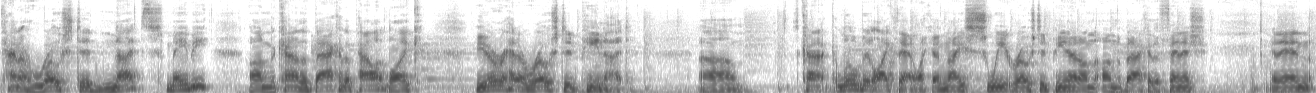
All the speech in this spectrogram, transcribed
kind of roasted nuts, maybe on the kind of the back of the palate. Like you ever had a roasted peanut? Um, it's kind of a little bit like that, like a nice sweet roasted peanut on the, on the back of the finish. And then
